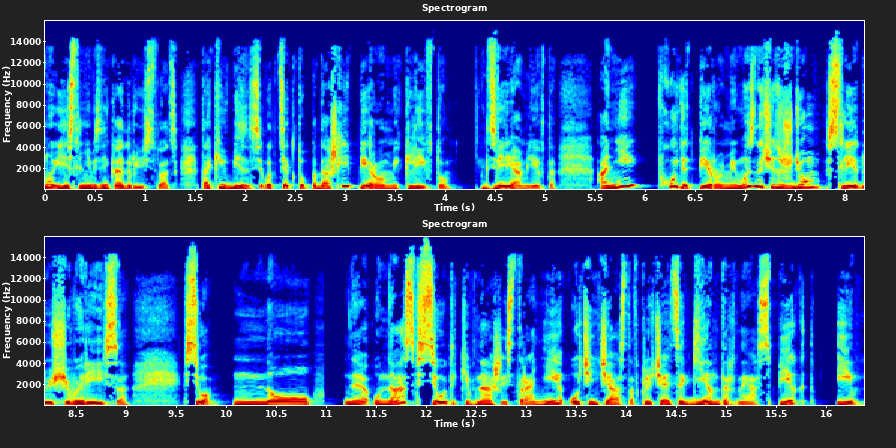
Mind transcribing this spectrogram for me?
Ну, если не возникает других ситуаций. Так и в бизнесе. Вот те, кто подошли первыми к лифту, к дверям лифта, они входят первыми. Мы, значит, ждем следующего рейса. Все. Но э, у нас все-таки в нашей стране очень часто включается гендерный аспект, и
